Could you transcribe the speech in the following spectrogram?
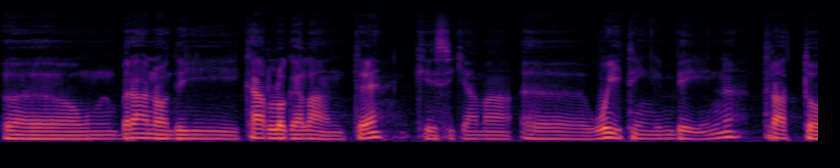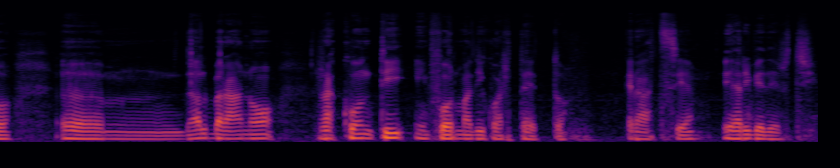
uh, un brano di Carlo Galante che si chiama uh, Waiting in Vain, tratto um, dal brano Racconti in forma di quartetto. Grazie e arrivederci.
